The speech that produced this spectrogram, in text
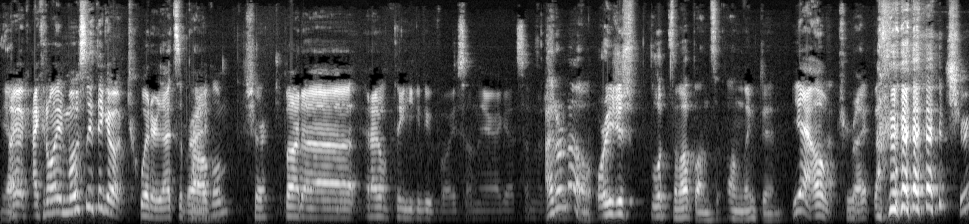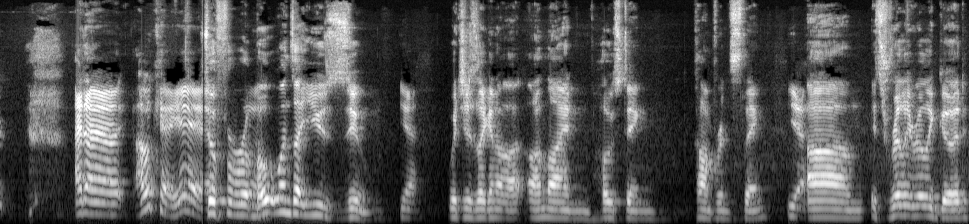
Yeah. I, I can only mostly think about Twitter. That's the Right. problem. Sure. But uh, and I don't think you can do voice on there. I guess I don't know. Or you just look them up on on LinkedIn. Yeah. Oh, true. Right. sure. And uh, okay, yeah. yeah. So for remote ones, I use Zoom. Yeah. Which is like an uh, online hosting conference thing. yeah, Um, it's really really good.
